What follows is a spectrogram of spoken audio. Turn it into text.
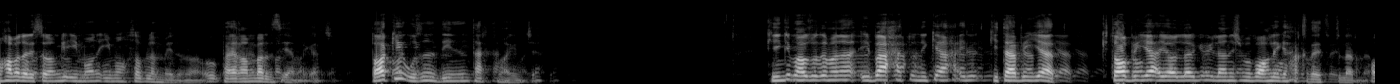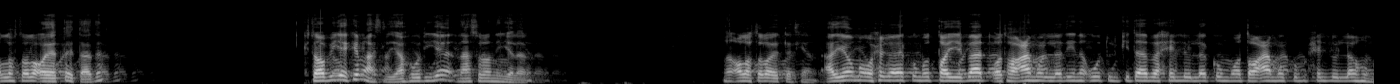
muhammad alayhissalomga iymoni iymon hisoblanmaydi u payg'ambar desa ham agarchi. Toki o'zini dinini tark qilmaguncha keyingi mavzuda mana ibahatu nikahil kitabiyat kitobiya ayollarga uylanish mubohligi haqida aytibdilar. Alloh taolo oyatda aytadi. Kitobiya kim asli? Yahudiya nasroniyalar. alloh taolo oyatda aytgan al yawma uhilla lakum at-tayyibat wa ta'amu alladhina utul kitaba hillun lakum wa ta'amukum hillun lahum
